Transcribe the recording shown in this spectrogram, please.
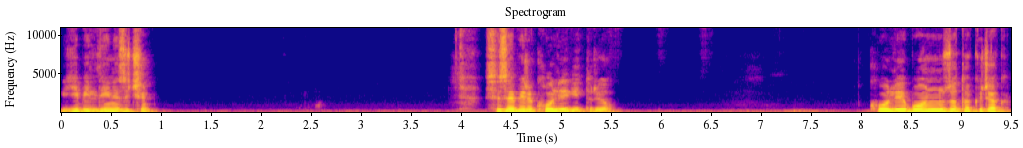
iyi bildiğiniz için. Size biri kolye getiriyor. Kolye boynunuza takacak.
